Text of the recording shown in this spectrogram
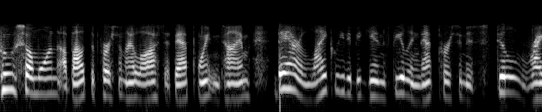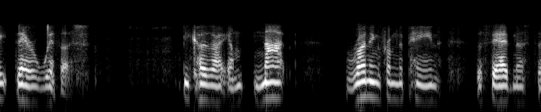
to someone about the person I lost at that point in time, they are likely to begin feeling that person is still right there with us because I am not running from the pain the sadness, the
